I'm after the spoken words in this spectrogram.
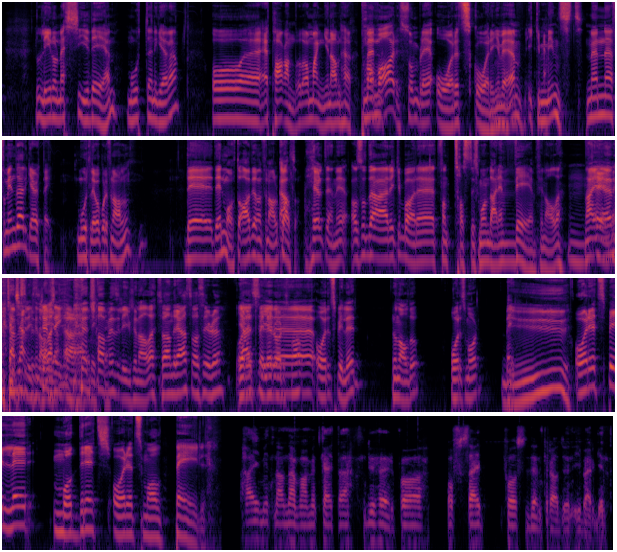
Lionel Messi i VM mot uh, Nigeria. Og et par andre. Det er mange navn her. Men, Pavar, som ble årets scoring i VM, ikke minst. men for min del Gareth Bale mot Liverpool i finalen. Det, det er en måte å avgjøre en finale på, Ja, altså. Helt enig. Altså, det er ikke bare et fantastisk mål, det er en VM-finale. Nei, en Champions League-finale. Champions League, ja, League-finale. Så Andreas, hva sier du? Jeg Årets spiller, sier årets mål? eh, årets spiller Ronaldo. Årets mål Bale. Uh, Årets spiller Modric, årets mål Bale. Hei, mitt navn er Mahmed Keita. Du hører på Offside på Studentradioen i Bergen.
